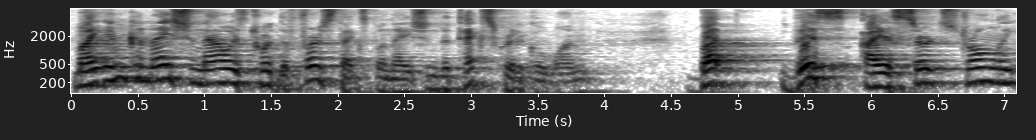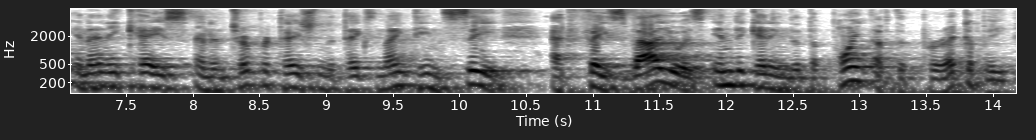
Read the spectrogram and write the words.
My inclination now is toward the first explanation, the text critical one, but this I assert strongly in any case an interpretation that takes 19c at face value as indicating that the point of the pericope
